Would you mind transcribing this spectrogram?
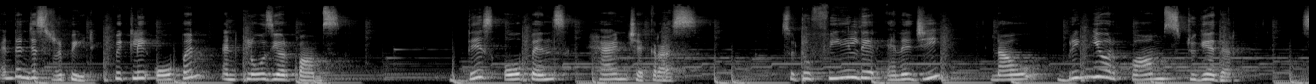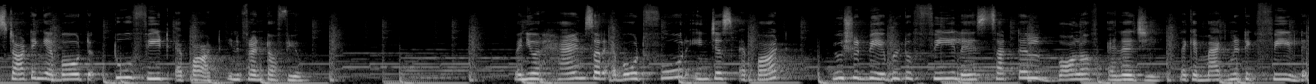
and then just repeat. Quickly open and close your palms. This opens hand chakras. So to feel their energy, now bring your palms together, starting about 2 feet apart in front of you. When your hands are about 4 inches apart, you should be able to feel a subtle ball of energy like a magnetic field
